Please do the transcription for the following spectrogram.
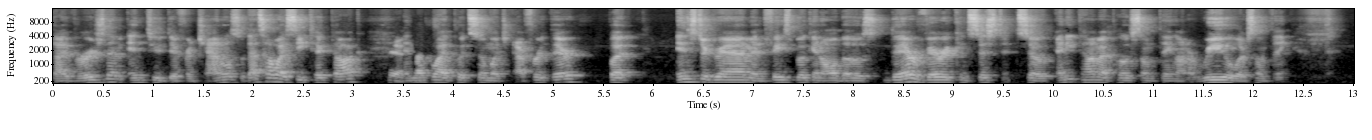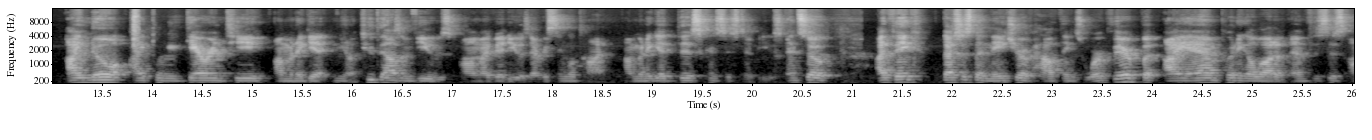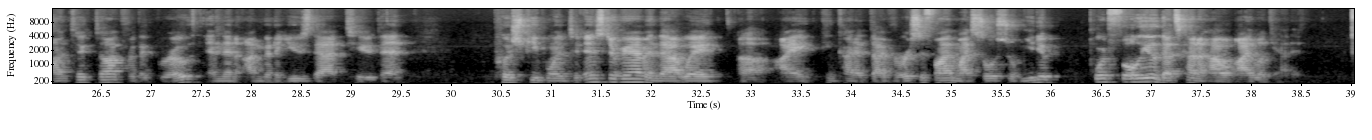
diverge them into different channels. So that's how I see TikTok. Yeah. And that's why I put so much effort there. But Instagram and Facebook and all those, they're very consistent. So anytime I post something on a reel or something, I know I can guarantee I'm gonna get you know 2,000 views on my videos every single time. I'm gonna get this consistent views, and so I think that's just the nature of how things work there. But I am putting a lot of emphasis on TikTok for the growth, and then I'm gonna use that to then push people into Instagram, and that way uh, I can kind of diversify my social media portfolio. That's kind of how I look at it.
